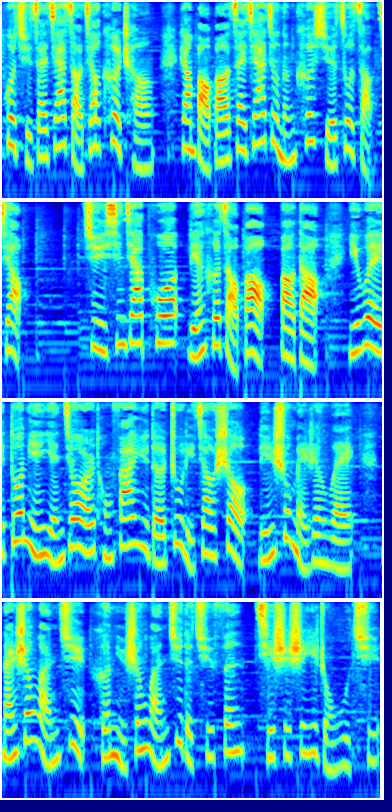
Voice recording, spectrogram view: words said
获取在家早教课程，让宝宝在家就能科学做早教。据新加坡联合早报报道，一位多年研究儿童发育的助理教授林树美认为，男生玩具和女生玩具的区分其实是一种误区。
